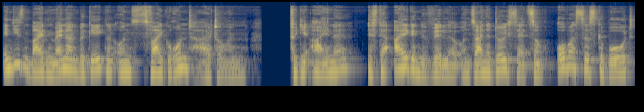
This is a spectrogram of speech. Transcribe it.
In diesen beiden Männern begegnen uns zwei Grundhaltungen. Für die eine ist der eigene Wille und seine Durchsetzung oberstes Gebot,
